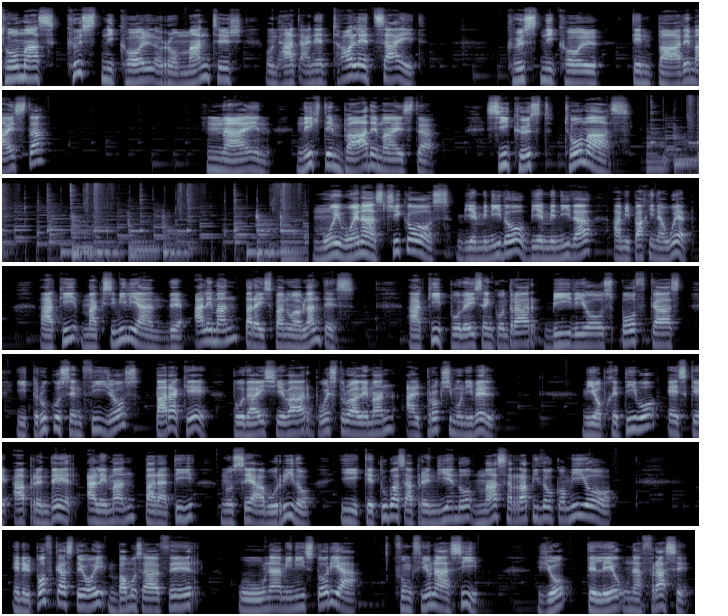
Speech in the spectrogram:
Thomas küsst Nicole romantisch und hat eine tolle Zeit. Küsst Nicole den Bademeister? Nein, nicht den Bademeister. Sie küsst Thomas. Muy buenas chicos, bienvenido, bienvenida a mi página web. Aquí Maximilian de Alemán para hispanohablantes. Aquí podéis encontrar vídeos, podcasts y trucos sencillos para que podáis llevar vuestro alemán al próximo nivel. Mi objetivo es que aprender alemán para ti no sea aburrido y que tú vas aprendiendo más rápido conmigo. En el podcast de hoy vamos a hacer una mini historia. Funciona así. Yo te leo una frase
